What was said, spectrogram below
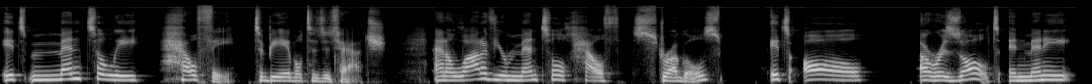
It's mentally healthy to be able to detach. And a lot of your mental health struggles, it's all a result in many,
